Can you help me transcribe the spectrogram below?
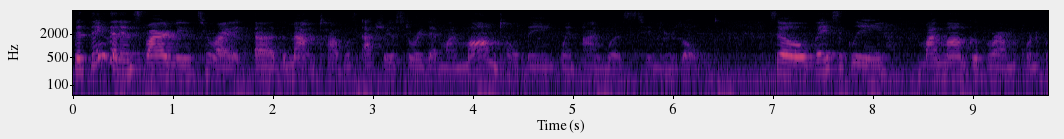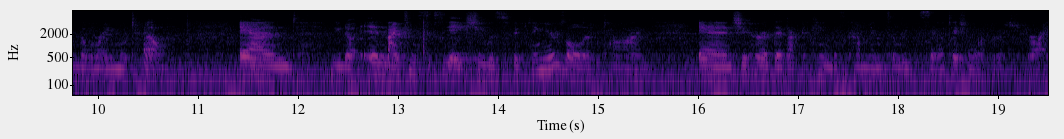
the thing that inspired me to write uh, The Mountaintop was actually a story that my mom told me when I was 10 years old. So basically, my mom grew up around the corner from the Lorraine Motel. And, you know, in 1968, she was 15 years old at the time. And she heard that Dr. King was coming to lead the sanitation workers strike.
